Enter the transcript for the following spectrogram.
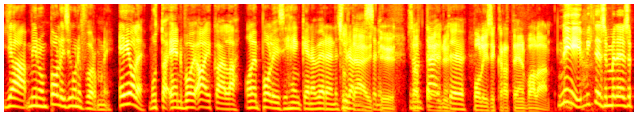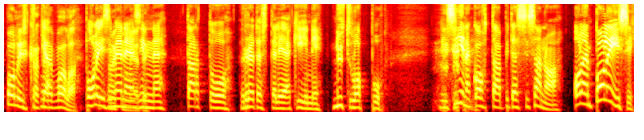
ja minun poliisiuniformuni? Ei ole, mutta en voi aikailla. Olen poliisi henkeenä veren Sun sydämessäni. täytyy. Sä Minun oot tehnyt täytyy. poliisikrateen valan. Niin, miten se menee se poliisikrateen Ja vala? Poliisi Mäkin menee mietin. sinne, tarttuu rötöstelijä kiinni, nyt loppu. Niin siinä kohtaa pitäisi sanoa, olen poliisi.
